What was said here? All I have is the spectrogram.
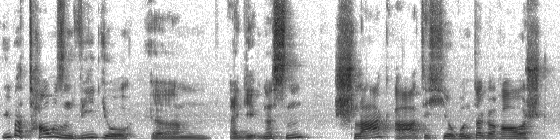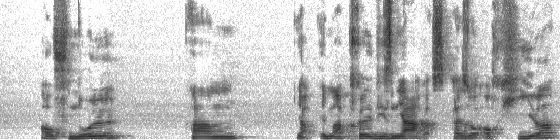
über 1000 Videoergebnissen ähm, schlagartig hier runtergerauscht auf null ähm, ja, im April diesen Jahres. Also auch hier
